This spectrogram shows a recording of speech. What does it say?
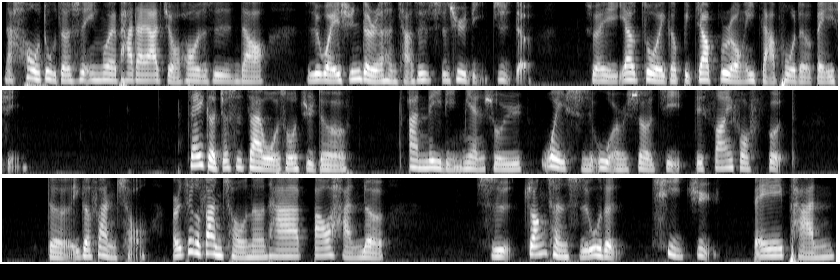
那厚度则是因为怕大家酒后就是你知道，就是微醺的人很常是失去理智的，所以要做一个比较不容易砸破的杯型。这个就是在我所举的案例里面，属于为食物而设计 （design for food） 的一个范畴。而这个范畴呢，它包含了食装成食物的器具、杯盘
